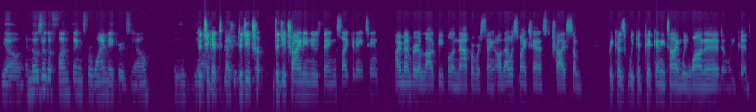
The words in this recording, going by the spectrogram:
you know and those are the fun things for winemakers you know you did you get like did you tr- did you try any new things like in 18 I remember a lot of people in Napa were saying, "Oh, that was my chance to try some," because we could pick any time we wanted, and we could.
